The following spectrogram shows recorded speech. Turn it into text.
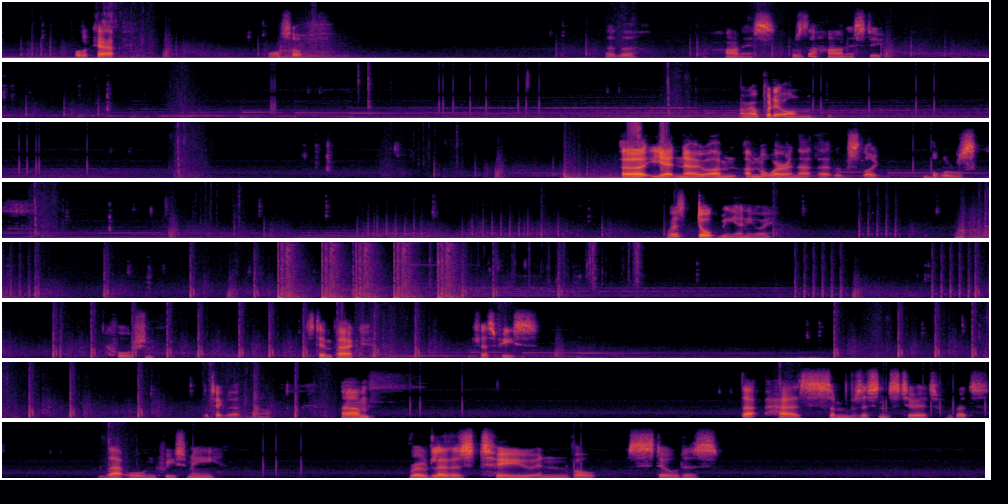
Bottle cap. Horse off. Leather. Harness. What does the harness do? I mean, I'll put it on. Uh, yeah, no, I'm I'm not wearing that. That looks like balls. Where's Dogmeat anyway? Caution. Stimpak. Chest piece. We'll take that. Why not? Um. That has some resistance to it, but that will increase me. Road leathers 2 and Vault still does.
